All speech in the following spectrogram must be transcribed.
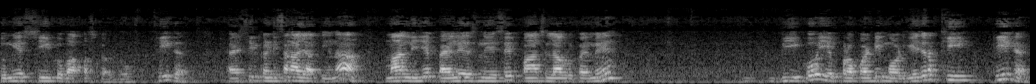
तुम ये सी को वापस कर दो, ठीक है? ऐसी कंडीशन आ जाती है ना? मान लीजिए पहले इसने इसे पाँच लाख रुपए में बी को ये प्रॉपर्टी मॉडगेज रखी, ठीक है?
